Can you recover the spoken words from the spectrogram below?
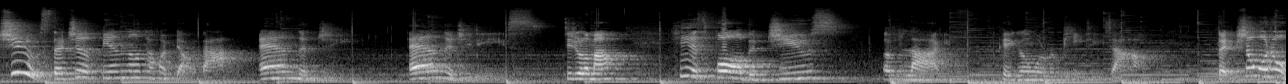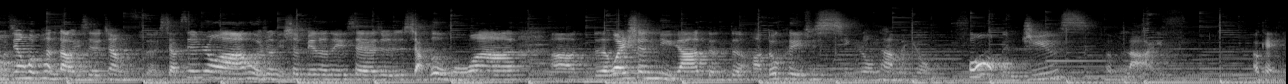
Juice 在这边呢，它会表达 energy, energy 的意思，记住了吗？He is full of the juice of life。可以跟我 repeat 一下哈。对，生活中我们经常会碰到一些这样子的小鲜肉啊，或者说你身边的那些就是小恶魔啊啊的外甥女啊等等哈，都可以去形容他们用 full of the juice of life。OK，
